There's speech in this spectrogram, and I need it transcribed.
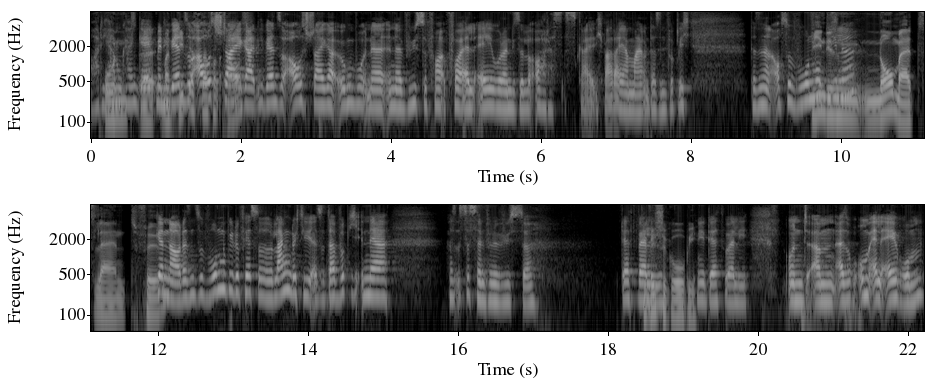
Oh, die Und, haben kein Geld äh, mehr. Die werden so Aussteiger. aus- Die werden so Aussteiger irgendwo in der, in der Wüste vor, vor L.A., wo dann diese, Le- oh, das ist geil. Ich war da ja mal und da sind wirklich, da sind dann auch so Wie in Wohnmobile. diesem Nomadsland-Film. Genau, da sind so Wohnmobile, du fährst so lang durch die, also da wirklich in der, was ist das denn für eine Wüste? Death Valley. Wüste Gobi. Nee, Death Valley. Und ähm, also um L.A. rum.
